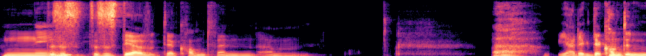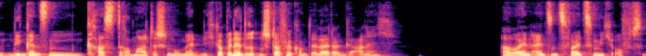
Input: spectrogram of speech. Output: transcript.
Nee. Das ist, das ist der, der kommt, wenn, ähm, äh, ja, der, der kommt in den ganzen krass dramatischen Momenten. Ich glaube, in der dritten Staffel kommt er leider gar nicht. Aber in eins und zwei ziemlich oft.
